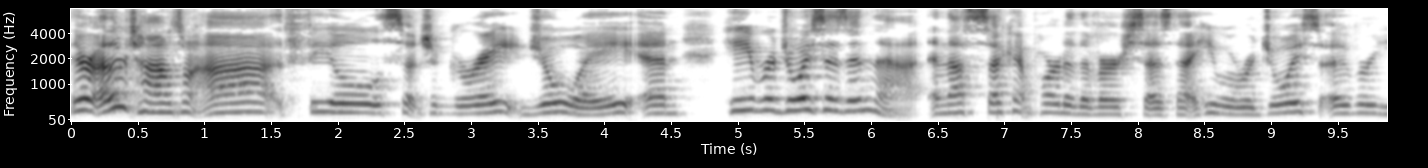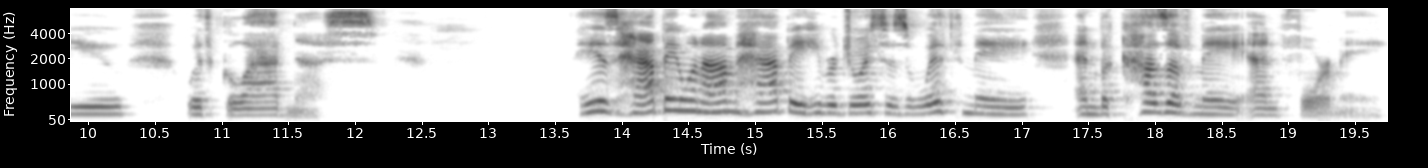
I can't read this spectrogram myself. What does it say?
There are other times when I feel such a great joy, and he rejoices in that. And that second part of the verse says that he will rejoice over you with gladness. He is happy when I'm happy. He rejoices with me and because of me and for me.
